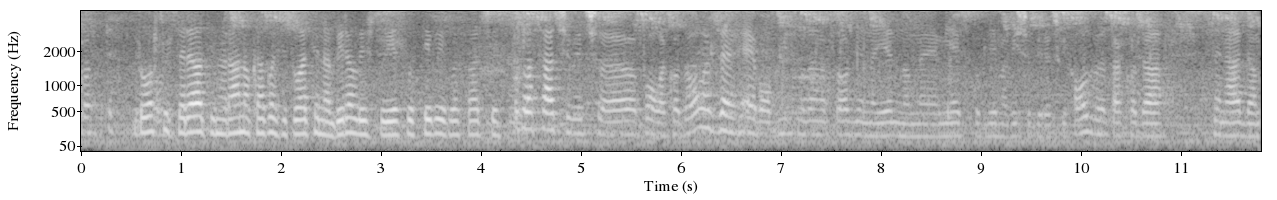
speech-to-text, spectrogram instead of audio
Prostite? Došli ste relativno rano, kakva je situacija na biralištu, jesu stigli glasači? Glasači već e, polako dolaze. Evo, mi smo danas ovdje na jednom mjestu gdje ima više biračkih odbora, tako da se nadam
